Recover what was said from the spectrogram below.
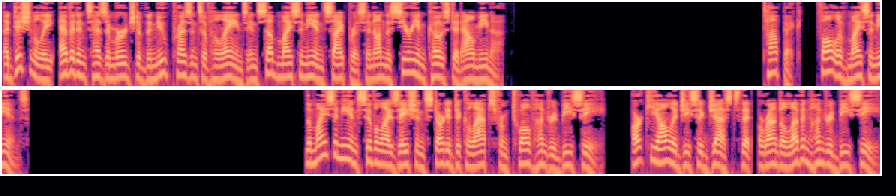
Additionally, evidence has emerged of the new presence of Hellenes in sub-Mycenaean Cyprus and on the Syrian coast at Al-Mina. Fall of Mycenaeans The Mycenaean civilization started to collapse from 1200 BC. Archaeology suggests that, around 1100 BC,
